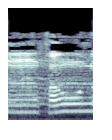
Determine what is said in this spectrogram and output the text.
قوم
